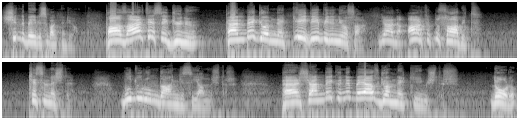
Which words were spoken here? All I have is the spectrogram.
Şimdi babysi bak ne diyor. Pazartesi günü pembe gömlek giydiği biliniyorsa yani artık bu sabit. Kesinleşti. Bu durumda hangisi yanlıştır? Perşembe günü beyaz gömlek giymiştir. Doğru.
